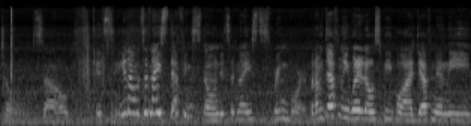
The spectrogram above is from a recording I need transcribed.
told. So it's you know it's a nice stepping stone. It's a nice springboard. But I'm definitely one of those people. I definitely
